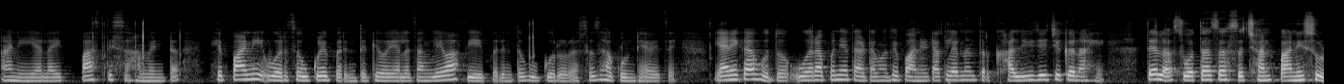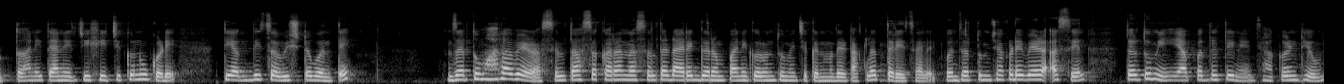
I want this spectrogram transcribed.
आणि याला एक पाच ते सहा मिनटं हे पाणी वरचं उकळेपर्यंत किंवा याला चांगले वाफ येईपर्यंत कुकरवर असं झाकून ठेवायचं आहे याने काय होतं वर आपण या ताटामध्ये पाणी टाकल्यानंतर खाली जे चिकन आहे त्याला स्वतःचं असं छान पाणी सुटतं आणि त्याने जी ही चिकन उकडे ती अगदी चविष्ट बनते. जर तुम्हाला वेळ असेल तर असं करा नसेल तर डायरेक्ट गरम पाणी करून तुम्ही चिकनमध्ये टाकलं तरी चालेल. पण जर तुमच्याकडे वेळ असेल तर तुम्ही या पद्धतीने झाकण ठेवून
